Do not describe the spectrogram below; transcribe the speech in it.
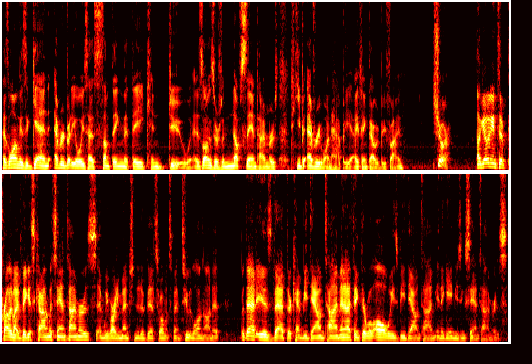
as long as again everybody always has something that they can do. As long as there's enough sand timers to keep everyone happy i think that would be fine. Sure. Uh, going into probably my biggest con with sand timers and we've already mentioned it a bit so i won't spend too long on it but that is that there can be downtime and i think there will always be downtime in a game using sand timers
